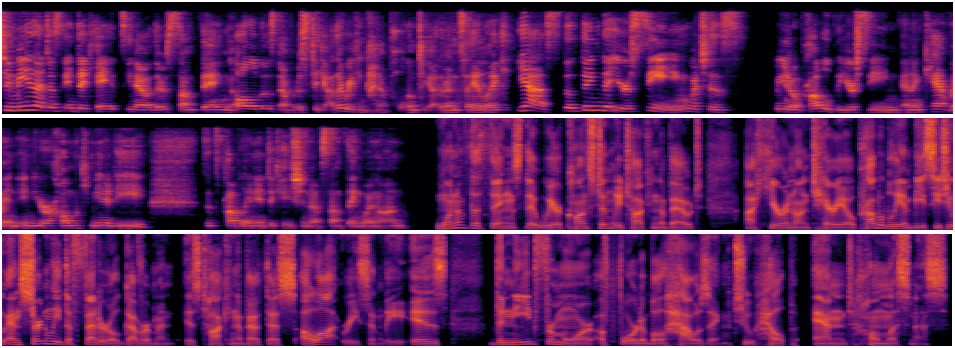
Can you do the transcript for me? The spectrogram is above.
to me that just indicates, you know, there's something. All of those numbers together, we can kind of pull them together and say, like, yes, the thing that you're seeing, which is, you know, probably you're seeing an encampment in your home community. It's probably an indication of something going on. One of the things that we're constantly talking about uh, here in Ontario, probably in BC too, and certainly the federal government is talking about this a lot recently, is the need for more affordable housing to help end homelessness.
